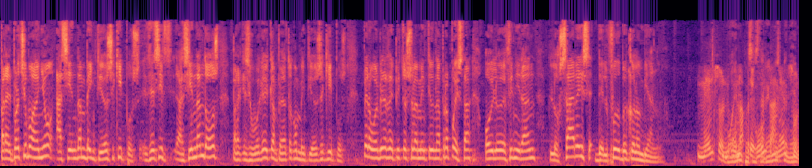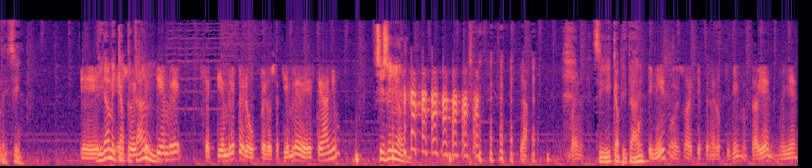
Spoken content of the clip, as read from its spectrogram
para el próximo año asciendan 22 equipos, es decir, asciendan dos para que se juegue el campeonato con 22 equipos. Pero vuelvo y repito, es solamente una propuesta, hoy lo definirán los ares del fútbol colombiano. Nelson, Bueno, una pues pregunta, Nelson. Sí. Eh, Dígame, eso es capitán. septiembre, septiembre, pero, pero septiembre de este año. Sí, señor. Ya. Bueno, Sí, capitán. optimismo, eso hay que tener optimismo. Está bien, muy bien.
